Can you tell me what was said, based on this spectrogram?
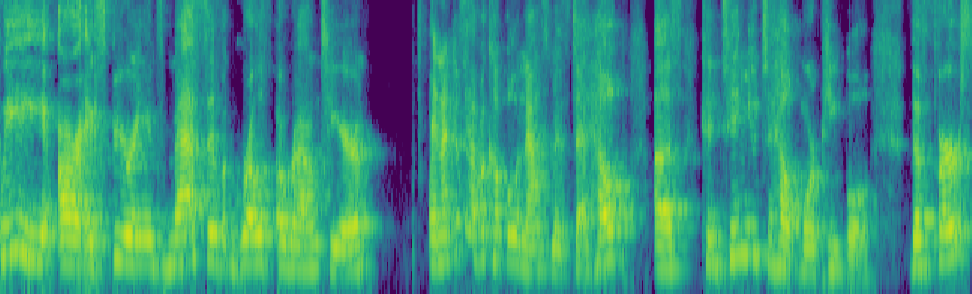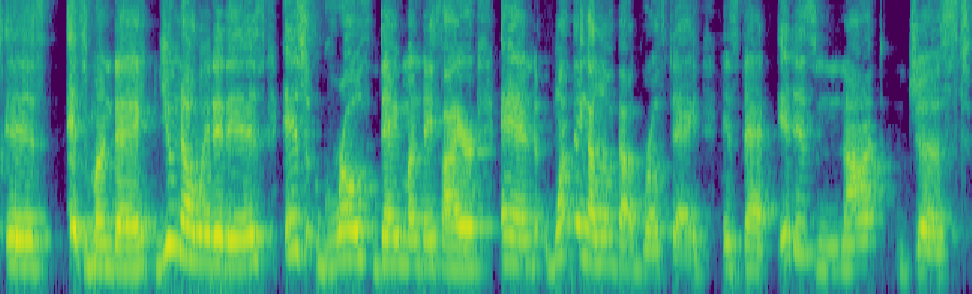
we are experiencing massive growth around here. And I just have a couple announcements to help us continue to help more people. The first is it's Monday. You know what it is. It's Growth Day, Monday Fire. And one thing I love about Growth Day is that it is not just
